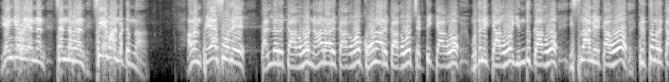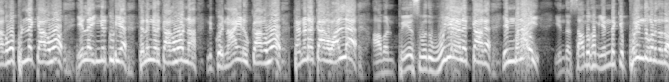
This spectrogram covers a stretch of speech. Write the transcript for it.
எங்களுடைய அண்ணன் செந்தமனன் சீமான் மட்டும்தான். அவன் பேசுவது கல்லருக்காகவோ நாடாருக்காகவோ கோணாருக்காகவோ செட்டிக்காகவோ முதலிக்காகவோ இந்துக்காகவோ இஸ்லாமியருக்காகவோ கிறிஸ்தவருக்காகவோ பிள்ளைக்காகவோ இல்லை இங்க இருக்கக்கூடிய தெலுங்கருக்காகவோ நாயுடுக்காகவோ கன்னடக்காகவோ அல்ல அவன் பேசுவது உயிர்களுக்காக என்பதை இந்த சமூகம் என்னைக்கு புரிந்து கொள்கிறதோ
